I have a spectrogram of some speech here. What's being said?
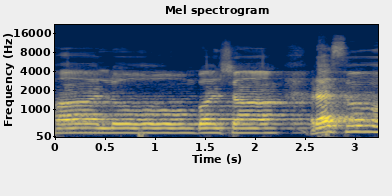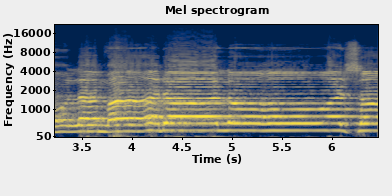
ভালোবাসা, রসুল আমার আলো আশা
